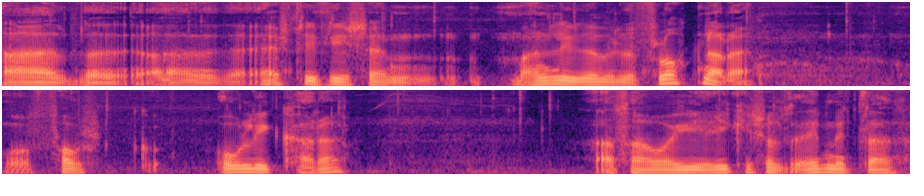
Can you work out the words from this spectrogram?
að, að eftir því sem mannlíðu verið floknara og fólk ólíkara að þá er ég ríkisvöldið einmitt að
